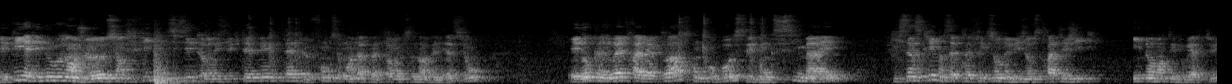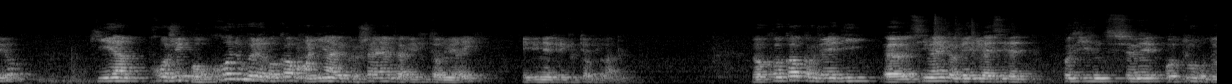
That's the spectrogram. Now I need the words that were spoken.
Et puis il y a des nouveaux enjeux scientifiques qui nécessitent de revisiter peut-être le fonctionnement de la plateforme et de son organisation. Et donc la nouvelle trajectoire, ce qu'on propose, c'est donc SIMAE, qui s'inscrit dans cette réflexion de vision stratégique innovante et d'ouverture, qui est un projet pour renouveler les records en lien avec le challenge de l'agriculture numérique et d'une agriculture durable. Donc record, comme je l'ai dit, euh, comme je l'ai dit, va essayer d'être positionné autour de,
